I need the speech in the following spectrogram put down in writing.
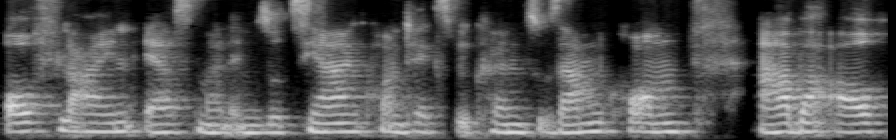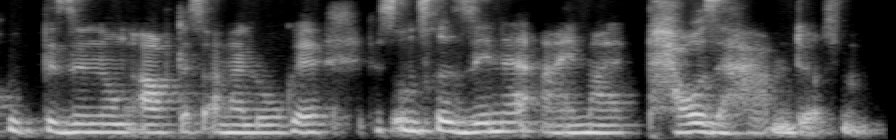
offline, erstmal im sozialen Kontext, wir können zusammenkommen, aber auch Rückbesinnung auf das Analoge, dass unsere Sinne einmal Pause haben dürfen.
